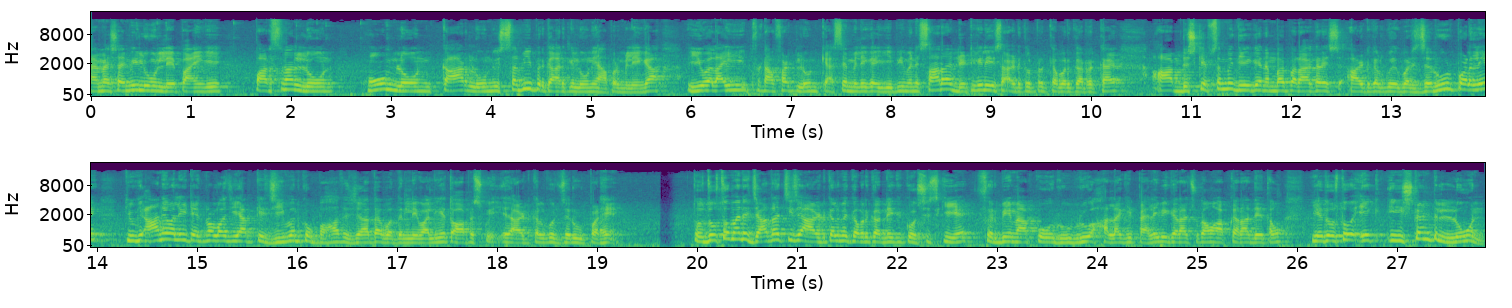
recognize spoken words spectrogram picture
एमएसएमई लोन ले पाएँगे personal loan home loan, car loan, इस सभी प्रकार के लोन यहाँ पर मिलेगा। यूएलआई फटाफट लोन कैसे मिलेगा, ये भी मैंने सारा डिटेल इस आर्टिकल पर कवर कर रखा है। आप डिस्क्रिप्शन में दिए गए नंबर पर आकर इस आर्टिकल को एक बार ज़रूर पढ़ लें, क्योंकि आने वाली टेक्नोलॉजी आपके जीवन को बहुत ज़्यादा बदलने वाली है तो आप इसको इस आर्टिकल को ज़रूर पढ़ें। तो दोस्तों, मैंने ज़्यादा चीज़ें आर्टिकल में कवर करने की कोशिश की है, फिर भी मैं आपको रूबरू, हालाँकि पहले भी करा चुका हूँ आप करा देता हूँ। ये दोस्तों, एक इंस्टेंट लोन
